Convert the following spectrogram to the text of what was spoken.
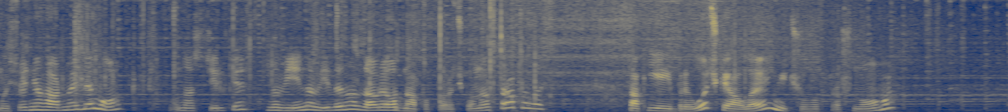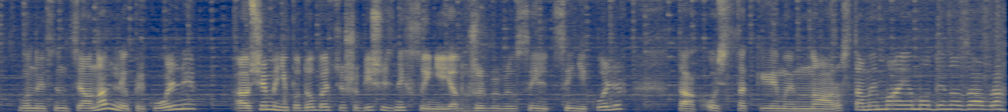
Ми сьогодні гарно йдемо. У нас тільки нові нові динозаври. Одна повторочка у нас трапилась. Так, є і брелочки, але нічого страшного. Вони функціональні, прикольні. А ще мені подобається, що більшість з них сині. Я дуже люблю синій колір. Так, ось такими наростами маємо динозавра.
